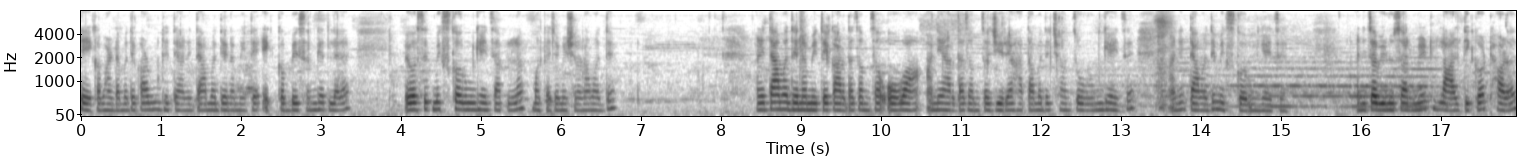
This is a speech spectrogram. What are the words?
ते एका भांड्यामध्ये काढून घेते. आणि त्यामध्ये ना मी ते एक कप बेसन घेतलेलं आहे. व्यवस्थित मिक्स करून घ्यायचं आपल्याला मक्याच्या मिश्रणामध्ये. आणि त्यामध्ये ना मी ते एक अर्धा चमचा ओवा आणि अर्धा चमचा जिरे हातामध्ये छान चोळून घ्यायचे आणि त्यामध्ये मिक्स करून घ्यायचे. आणि चवीनुसार मीठ लाल तिखट हळद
